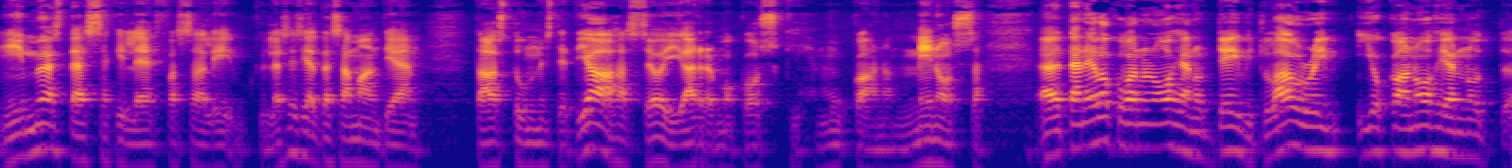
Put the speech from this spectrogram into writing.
Niin myös tässäkin leffassa, eli kyllä se sieltä saman tien taas tunnistet, että jaahas, se on Jarmo Koski mukana menossa. Tämän elokuvan on ohjannut David Lowry, joka on ohjannut äh,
